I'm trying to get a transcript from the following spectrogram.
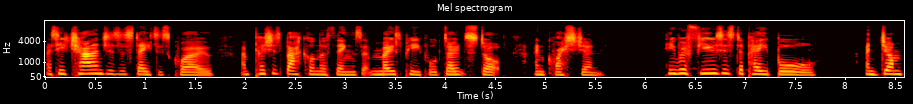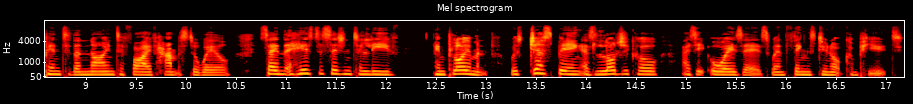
as he challenges the status quo and pushes back on the things that most people don't stop and question. He refuses to pay ball and jump into the nine to five hamster wheel, saying that his decision to leave employment was just being as logical as it always is when things do not compute.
